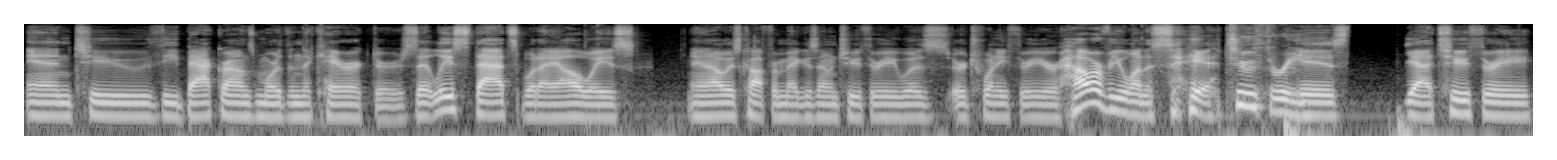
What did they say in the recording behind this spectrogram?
and to the backgrounds more than the characters. At least that's what I always and I always caught from Megazone 2 3 was or 23 or however you want to say it 2 3. is yeah, 2 3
